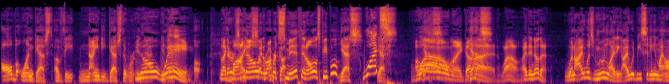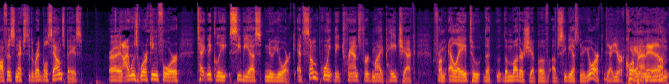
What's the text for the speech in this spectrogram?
all but one guest of the 90 guests that were in no that. in way. that- oh, like there was, Bono and Robert gu- Smith and all those people. Yes. What? Yes. Oh Yes. my god! Yes. Wow, I didn't know that. When I was moonlighting, I would be sitting in my office next to the Red Bull Sound Space. Right. And I was working for technically CBS New York. At some point, they transferred my paycheck from LA to the the mothership of, of CBS New York. Yeah, you're a corporate and, man.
